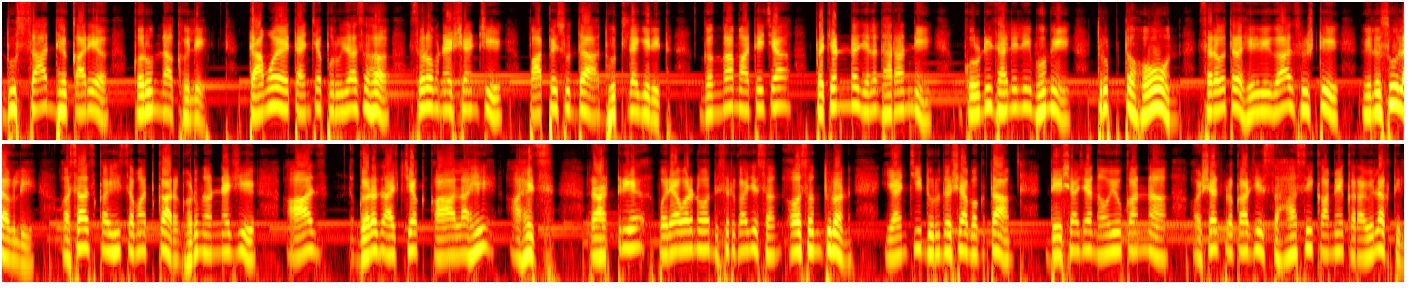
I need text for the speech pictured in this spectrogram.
दुस्साध्य कार्य करून दाखवले. त्यामुळे त्यांच्या पूर्वजासह सर्व मनुष्यांची पापेसुद्धा धुतल्या गेलीत. गंगा मातेच्या प्रचंड जलधारांनी कोरडी झालेली भूमी तृप्त होऊन सर्वत्र हिरवीगार सृष्टी विलसू लागली. असाच काही चमत्कार घडून आणण्याची आज गरज आजच्या काळालाही आहेच. राष्ट्रीय पर्यावरण व निसर्गाचे सं असंतुलन यांची दुर्दशा बघता देशाच्या नवयुवकांना अशाच प्रकारची साहसी कामे करावी लागतील.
